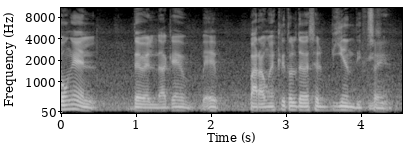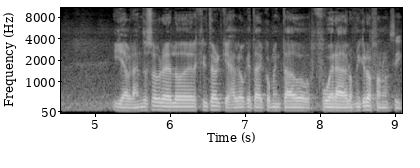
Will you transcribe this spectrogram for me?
con él, de verdad que eh, para un escritor debe ser bien difícil. Sí. Y hablando sobre lo del escritor, que es algo que te he comentado fuera de los micrófonos, Sí.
